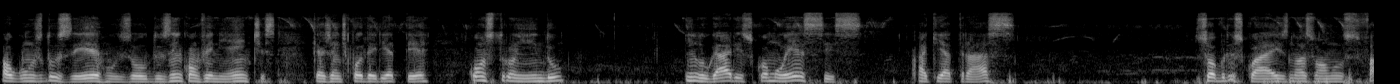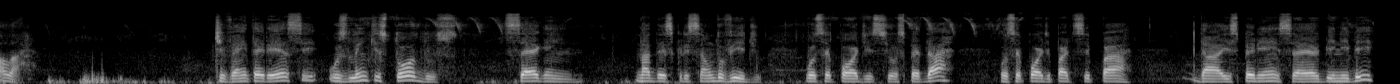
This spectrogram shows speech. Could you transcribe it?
alguns dos erros ou dos inconvenientes que a gente poderia ter construindo em lugares como esses aqui atrás, sobre os quais nós vamos falar tiver interesse, os links todos seguem na descrição do vídeo. Você pode se hospedar, você pode participar da experiência Airbnb,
